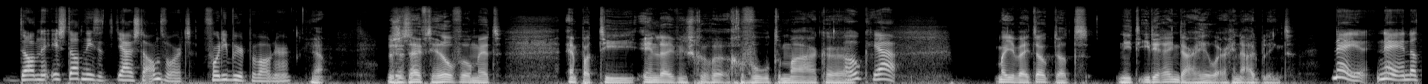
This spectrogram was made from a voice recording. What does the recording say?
dan is dat niet het juiste antwoord voor die buurtbewoner. Ja. Dus, dus het heeft heel veel met empathie, inlevingsgevoel te maken. Ook, ja. Maar je weet ook dat niet iedereen daar heel erg in uitblinkt. Nee, nee, en dat,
